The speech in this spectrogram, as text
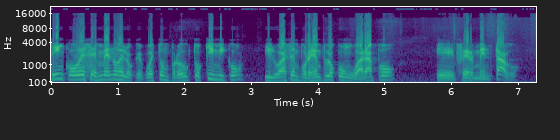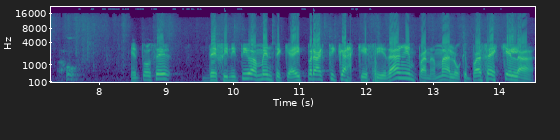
cinco veces menos de lo que cuesta un producto químico y lo hacen, por ejemplo, con guarapo eh, fermentado. Entonces, definitivamente que hay prácticas que se dan en Panamá. Lo que pasa es que la,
